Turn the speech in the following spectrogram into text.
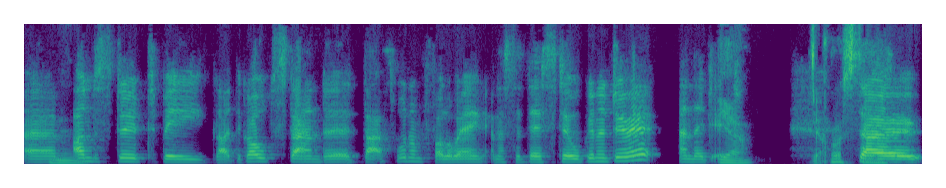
um, mm. understood to be like the gold standard. That's what I'm following. And I said, they're still going to do it. And they did. Yeah. yeah. So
